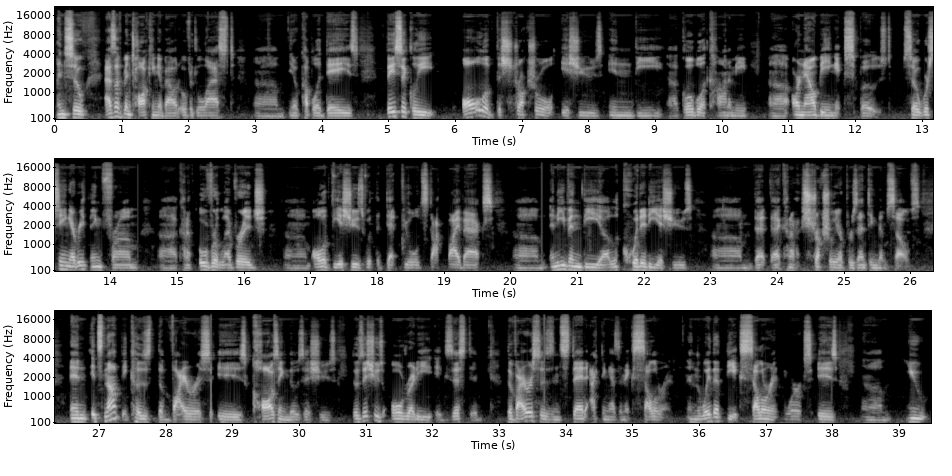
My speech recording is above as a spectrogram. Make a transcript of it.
And so, as I've been talking about over the last um, you know a couple of days, basically all of the structural issues in the uh, global economy uh, are now being exposed. So we're seeing everything from uh, kind of over leverage, um, all of the issues with the debt fueled stock buybacks, um, and even the uh, liquidity issues um, that that kind of structurally are presenting themselves. And it's not because the virus is causing those issues. Those issues already existed. The virus is instead acting as an accelerant. And the way that the accelerant works is um, you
